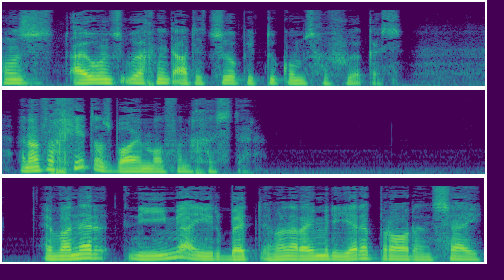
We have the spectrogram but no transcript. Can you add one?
Ons hou ons oog net altyd so op die toekoms gefokus. En dan vergeet ons baie maal van gister. En wanneer Nehemia hier bid en wanneer hy met die Here praat en sê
